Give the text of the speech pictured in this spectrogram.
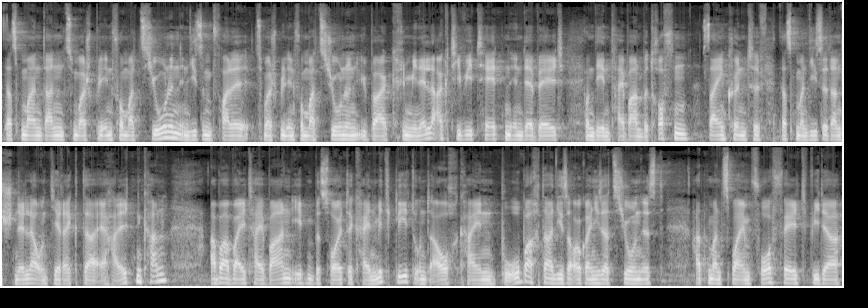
dass man dann zum Beispiel Informationen, in diesem Fall zum Beispiel Informationen über kriminelle Aktivitäten in der Welt, von denen Taiwan betroffen sein könnte, dass man diese dann schneller und direkter erhalten kann. Aber weil Taiwan eben bis heute kein Mitglied und auch kein Beobachter dieser Organisation ist, hat man zwar im Vorfeld wieder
